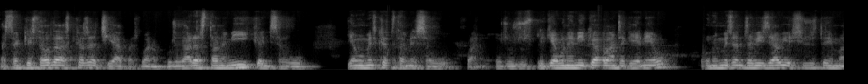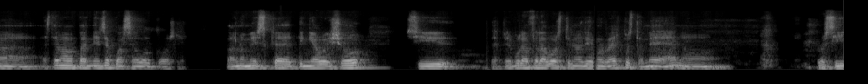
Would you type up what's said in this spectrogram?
a Sant Cristòbal de les Cases a Chiapas. Bueno, doncs ara està una mica insegur. Hi ha moments que està més segur. Bueno, doncs us ho expliqueu una mica abans que hi aneu o només ens aviseu i així us estem, a, estem a pendents a qualsevol cosa. Val? Només que tingueu això, si després voleu fer la vostra i no dir-nos res, doncs també, eh? No, però si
